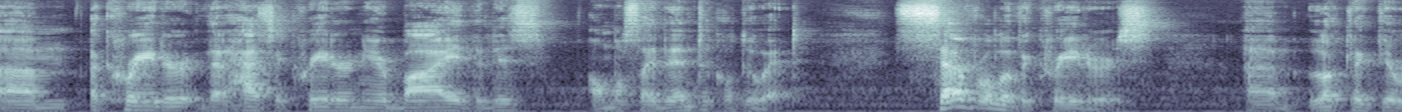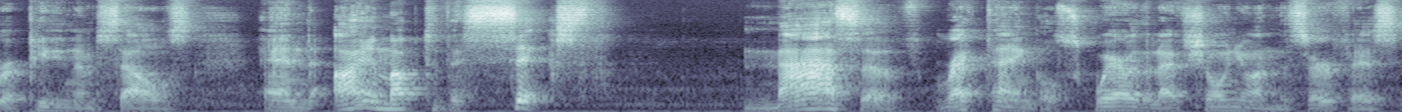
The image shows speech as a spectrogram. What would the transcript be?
um, a crater that has a crater nearby that is almost identical to it. Several of the craters um, look like they're repeating themselves, and I am up to the sixth massive rectangle square that I've shown you on the surface.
